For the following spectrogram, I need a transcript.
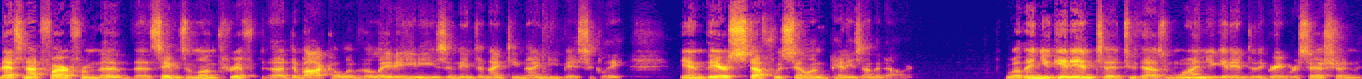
that's not far from the the savings and loan thrift uh, debacle of the late 80s and into 1990 basically and their stuff was selling pennies on the dollar well then you get into 2001 you get into the great recession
